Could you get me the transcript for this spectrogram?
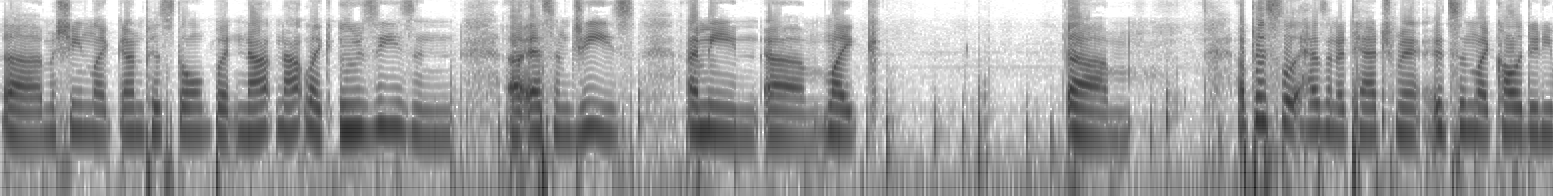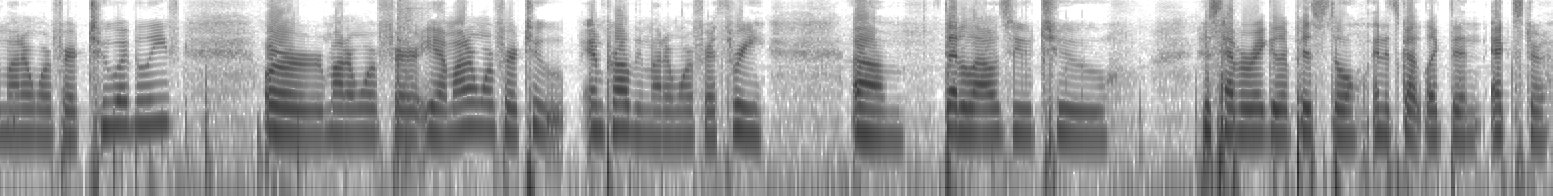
uh, machine like gun pistol, but not not like Uzis and uh, SMGs. I mean, um, like um, a pistol that has an attachment. It's in like Call of Duty Modern Warfare 2, I believe, or Modern Warfare. Yeah, Modern Warfare 2, and probably Modern Warfare 3. Um, that allows you to just have a regular pistol, and it's got like the extra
